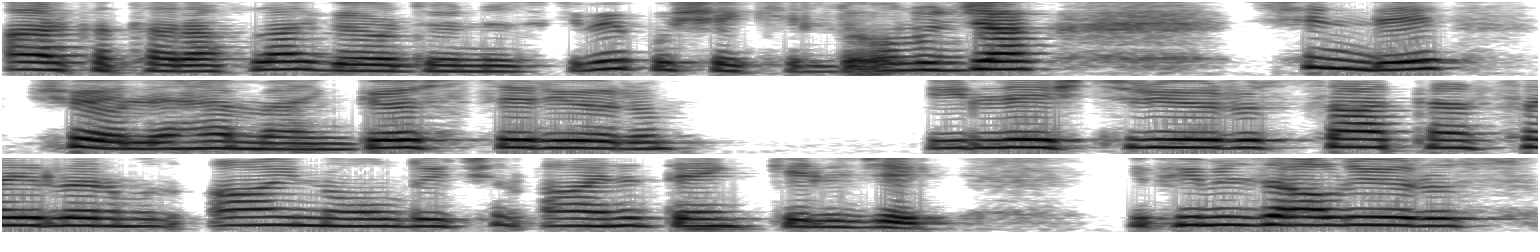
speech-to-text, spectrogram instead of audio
Arka taraflar gördüğünüz gibi bu şekilde olacak. Şimdi şöyle hemen gösteriyorum. Birleştiriyoruz. Zaten sayılarımız aynı olduğu için aynı denk gelecek. İpimizi alıyoruz.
